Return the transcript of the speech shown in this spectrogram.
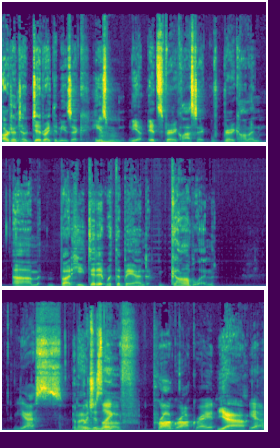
Argento did write the music. He's yeah, it's very classic, very common. Um, but he did it with the band Goblin, Yes. and I Which is love. like prog rock, right? yeah, Yeah.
